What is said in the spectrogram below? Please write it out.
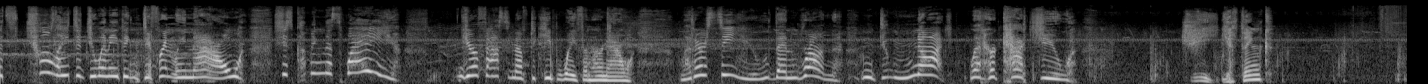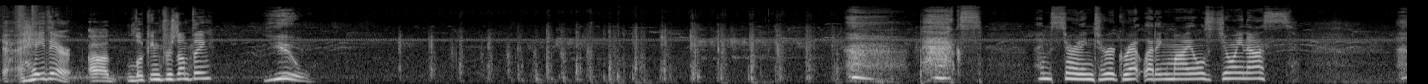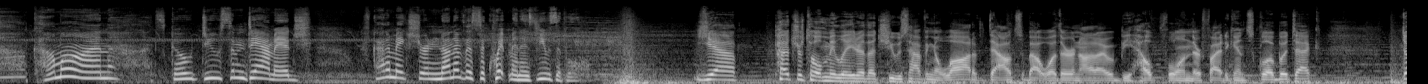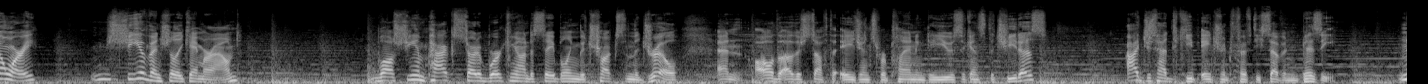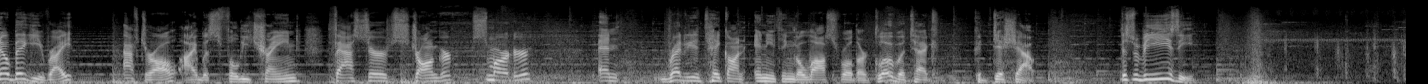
it's too late to do anything differently now. She's coming this way. You're fast enough to keep away from her now. Let her see you, then run. Do not let her catch you. Gee, you think? Uh, hey there, uh, looking for something? You. Pax, I'm starting to regret letting Miles join us. Oh, come on, go do some damage. We've got to make sure none of this equipment is usable. Yeah, Petra told me later that she was having a lot of doubts about whether or not I would be helpful in their fight against Globotech. Don't worry, she eventually came around. While she and Pax started working on disabling the trucks and the drill, and all the other stuff the agents were planning to use against the cheetahs, I just had to keep Agent 57 busy. No biggie, right? After all, I was fully trained, faster, stronger, smarter, and ready to take on anything the Lost World or Globotech could dish out. This would be easy.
